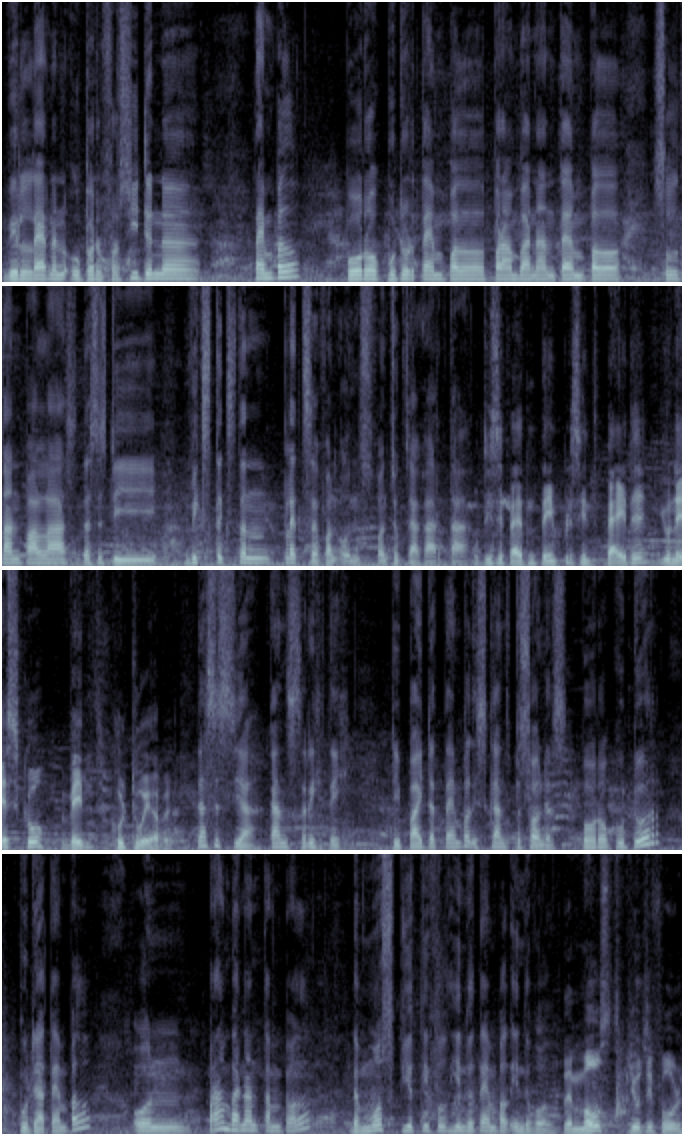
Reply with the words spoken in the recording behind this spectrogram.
Wir lernen über verschiedene Tempel, Borobudur-Tempel, Prambanan-Tempel, Sultan Palace. Das ist die wichtigsten Plätze von uns, von Yogyakarta. Und diese beiden Tempel sind beide UNESCO-Weltkulturerbe. Das ist ja ganz richtig. Die beiden Tempel ist ganz besonders. Borobudur, Buddha-Tempel und Prambanan-Tempel, the most beautiful Hindu temple in the world. The most beautiful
